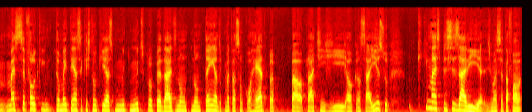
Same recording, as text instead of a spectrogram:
mas você falou que também tem essa questão que as, muitas propriedades não, não têm a documentação correta para para atingir, alcançar isso, o que, mais precisaria, de uma certa forma?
